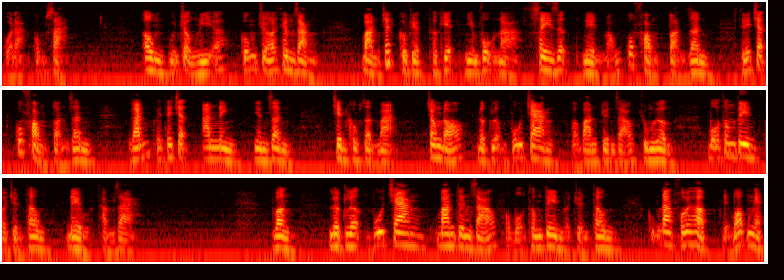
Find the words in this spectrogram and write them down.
của Đảng Cộng sản. Ông Nguyễn Trọng Nghĩa cũng cho nói thêm rằng bản chất của việc thực hiện nhiệm vụ là xây dựng nền móng quốc phòng toàn dân, thế trận quốc phòng toàn dân gắn với thế trận an ninh nhân dân trên không gian mạng, trong đó lực lượng vũ trang và Ban tuyên giáo Trung ương, Bộ Thông tin và Truyền thông đều tham gia. Vâng, lực lượng vũ trang, Ban tuyên giáo và Bộ Thông tin và Truyền thông cũng đang phối hợp để bóp nghẹt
